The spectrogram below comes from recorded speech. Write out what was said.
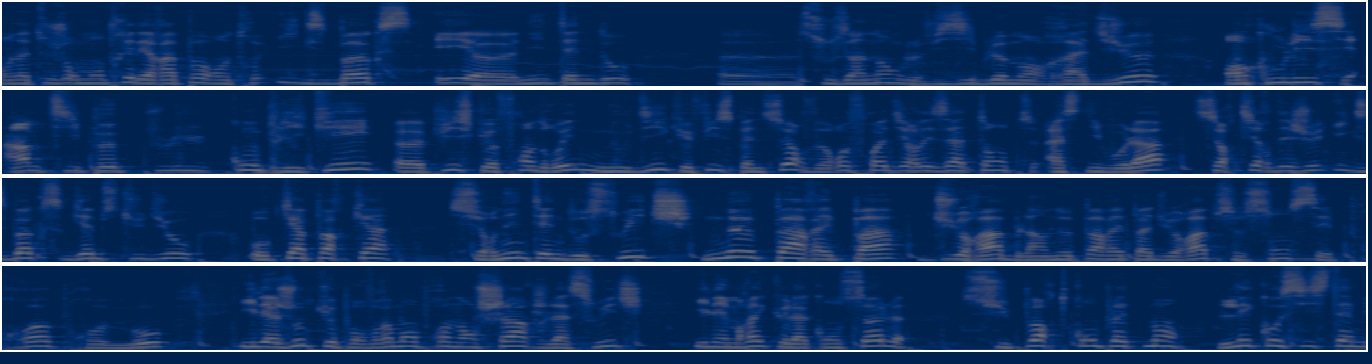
on a toujours montré les rapports entre Xbox et Nintendo euh, sous un angle visiblement radieux. En coulisses, c'est un petit peu plus compliqué, euh, puisque Frandroid nous dit que Phil Spencer veut refroidir les attentes à ce niveau-là. Sortir des jeux Xbox Game Studio au cas par cas sur Nintendo Switch ne paraît pas durable, hein, ne paraît pas durable, ce sont ses propres mots. Il ajoute que pour vraiment prendre en charge la Switch, il aimerait que la console supporte complètement l'écosystème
